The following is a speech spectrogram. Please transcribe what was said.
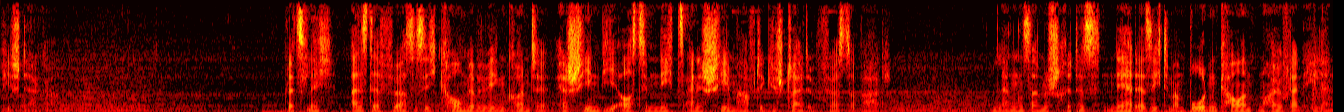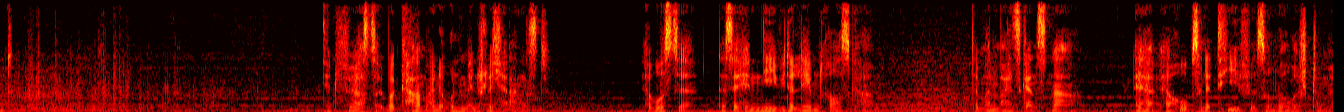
viel stärker. Plötzlich, als der Förster sich kaum mehr bewegen konnte, erschien wie aus dem Nichts eine schemenhafte Gestalt im Försterbad. Langsamen Schrittes näherte er sich dem am Boden kauernden Häuflein Elend. Den Förster überkam eine unmenschliche Angst. Er wusste, dass er hier nie wieder lebend rauskam. Der Mann war jetzt ganz nah. Er erhob seine tiefe, sonore Stimme.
